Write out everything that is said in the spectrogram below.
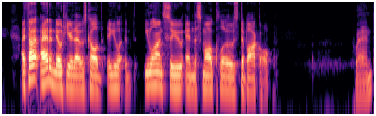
I thought I had a note here that was called Elon, Elon Sue and the Small Clothes debacle. And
